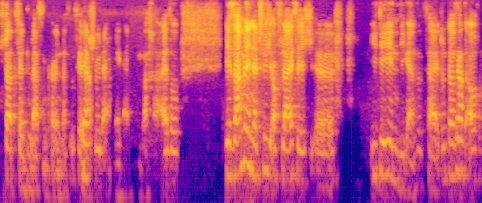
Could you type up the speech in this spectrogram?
stattfinden lassen können. Das ist ja, ja, das Schöne an der ganzen Sache. Also wir sammeln natürlich auch fleißig äh, Ideen die ganze Zeit und da ja. sind auch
